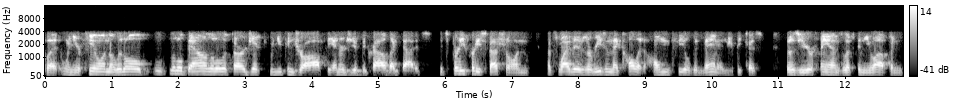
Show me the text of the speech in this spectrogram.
But when you're feeling a little, little down, a little lethargic, when you can draw off the energy of the crowd like that, it's it's pretty pretty special, and that's why there's a reason they call it home field advantage because those are your fans lifting you up, and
